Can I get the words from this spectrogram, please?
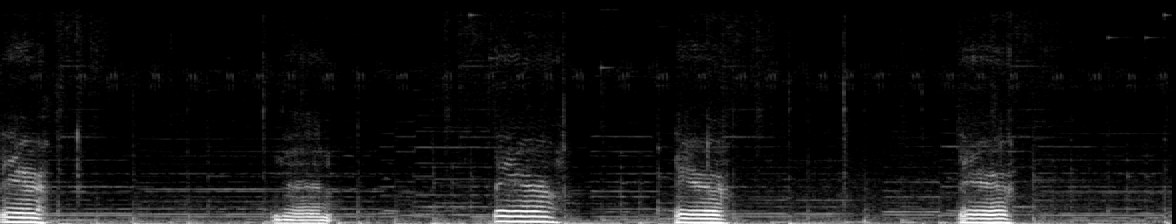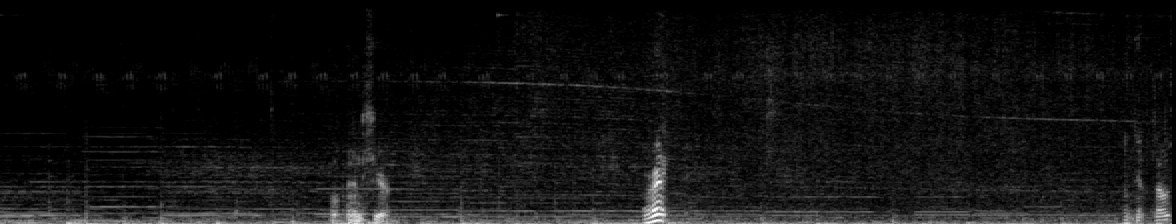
there. And then there. There. There. Here. All right. Get those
